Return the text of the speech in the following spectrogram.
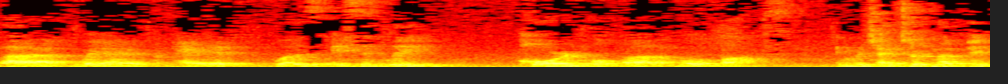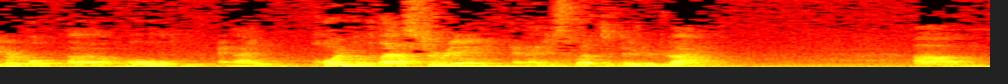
uh, way I prepared it was a simply poured uh, mold box in which I took my paper uh, mold and I poured the plaster in and I just left it there to dry. Um,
